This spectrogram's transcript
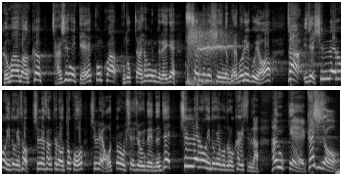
그만큼 자신있게 쿵카 구독자 형님들에게 추천드릴 수 있는 메모리고요. 자, 이제 실내로 이동해서 실내 상태는 어떻고 실내 어떤 옵션이 적용되어 있는지 실내로 이동해 보도록 하겠습니다. 함께 가시죠.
